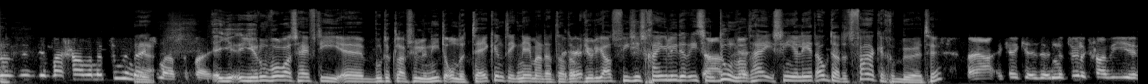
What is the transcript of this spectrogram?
Waar gaan we naartoe in deze ja. maatschappij? Jeroen Wollers heeft die boeteclausule niet ondertekend. Ik neem aan dat dat ook jullie advies is. Gaan jullie er iets ja, aan doen? Want hij signaleert ook dat het vaker gebeurt, hè? Nou ja, kijk, natuurlijk gaan we hier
